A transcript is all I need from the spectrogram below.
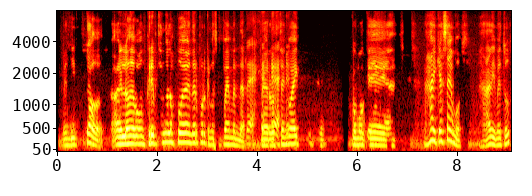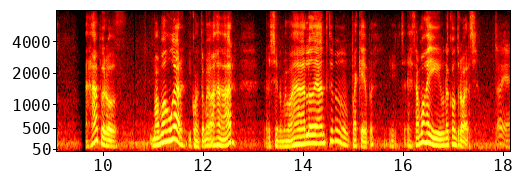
Vendí todo. Ver, Los de Bomb Crypto no los puedo vender porque no se pueden vender. Pero los tengo ahí como que. Ajá, ¿y qué hacemos? Ajá, dime tú. Ajá, pero vamos a jugar. ¿Y cuánto me vas a dar? Eh, Si no me vas a dar lo de antes, no, ¿para qué? Pues? Estamos ahí, una controversia. Está bien.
